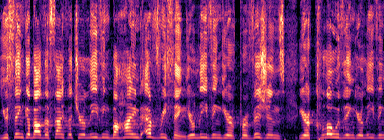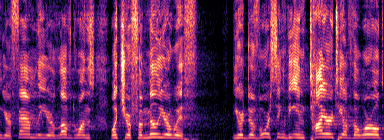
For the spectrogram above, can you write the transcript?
you think about the fact that you're leaving behind everything. You're leaving your provisions, your clothing, you're leaving your family, your loved ones, what you're familiar with. You're divorcing the entirety of the world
